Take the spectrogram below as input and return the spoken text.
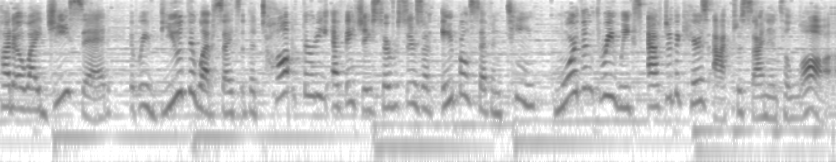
HUD OIG said it reviewed the websites of the top 30 FHA servicers on April 17th, more than three weeks after the CARES Act was signed into law.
